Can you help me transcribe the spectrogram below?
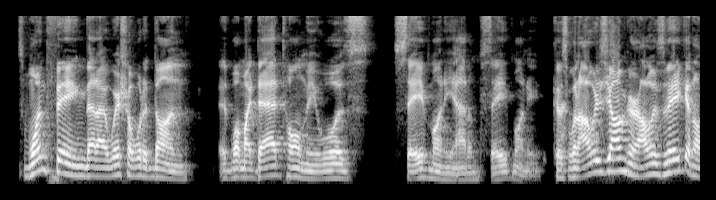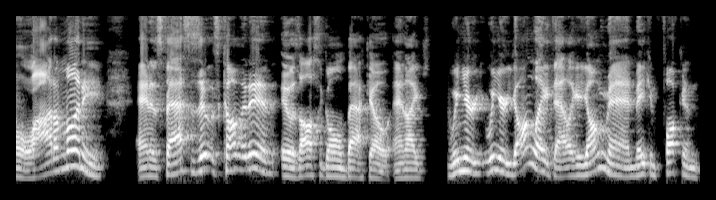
It's one thing that I wish I would have done. And What my dad told me was save money, Adam. Save money. Because when I was younger, I was making a lot of money, and as fast as it was coming in, it was also going back out. And like when you're when you're young like that, like a young man making fucking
